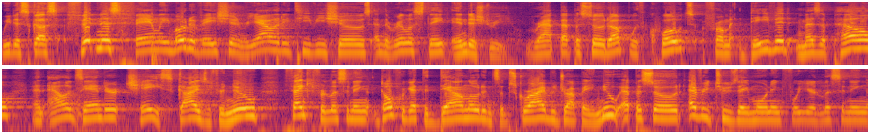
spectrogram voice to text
We discuss fitness, family, motivation, reality TV shows, and the real estate industry. Wrap episode up with quotes from David Mezzapelle and Alexander Chase. Guys, if you're new, thank you for listening. Don't forget to download and subscribe. We drop a new episode every Tuesday morning for your listening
